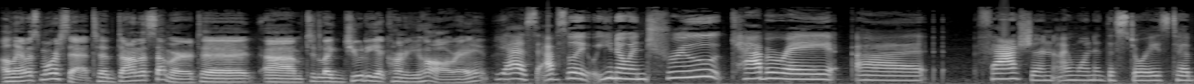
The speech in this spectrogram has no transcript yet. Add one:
Alanis Morissette to Donna Summer to um to like Judy at Carnegie Hall, right? Yes, absolutely. You know, in true cabaret uh fashion, I wanted the stories to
